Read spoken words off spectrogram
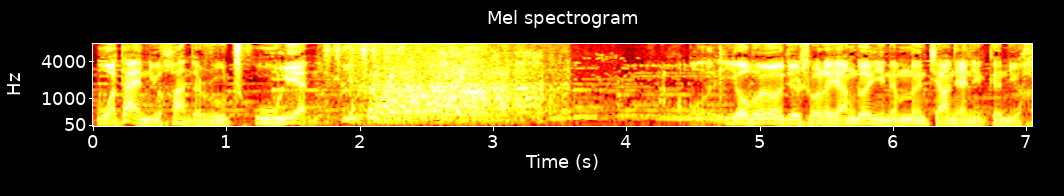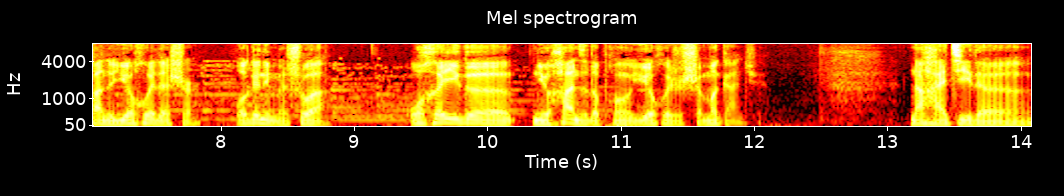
我待女汉子如初恋呢。有朋友就说了：“杨哥，你能不能讲讲你跟女汉子约会的事儿？”我跟你们说啊，我和一个女汉子的朋友约会是什么感觉？那还记得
